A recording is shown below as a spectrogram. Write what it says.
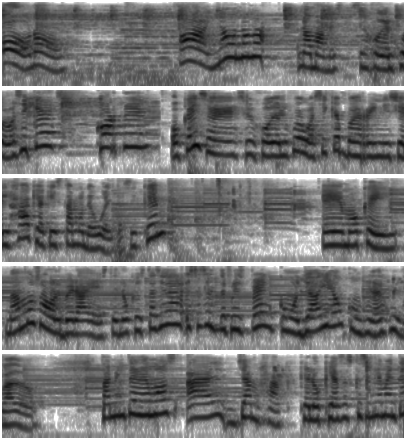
Oh, no. Ay, no, no, no. No mames, se jodió el juego. Así que, corte. Ok, se, se jodió el juego. Así que pues reinicié el hack y aquí estamos de vuelta. Así que... Em, ok, vamos a volver a este. Lo que está haciendo, este es el de free como ya vieron, congelar al jugador. También tenemos al Jump que lo que hace es que simplemente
